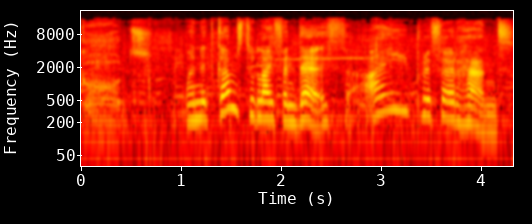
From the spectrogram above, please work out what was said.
gods. When it comes to life and death, I prefer hands.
